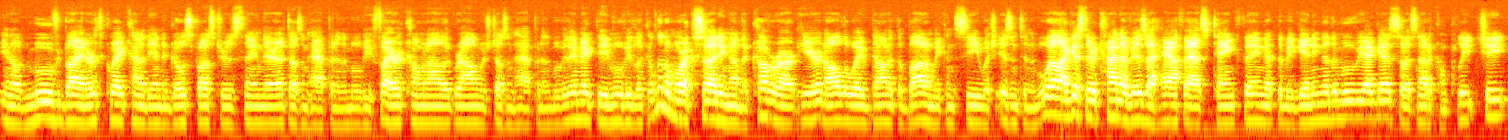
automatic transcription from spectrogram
you know moved by an earthquake kind of the end of ghostbusters thing there. That doesn't happen in the movie. Fire coming out of the ground which doesn't happen in the movie. They make the movie look a little more exciting on the cover art here and all the way down at the bottom we can see which isn't in the well i guess there kind of is a half-ass tank thing at the beginning of the movie i guess so it's not a complete cheat.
